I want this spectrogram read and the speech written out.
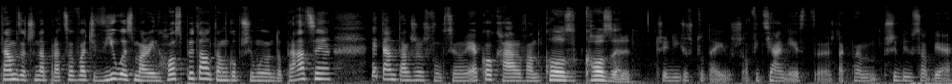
tam zaczyna pracować w US Marine Hospital, tam go przyjmują do pracy i tam także już funkcjonuje jako Karl van Kozel, czyli już tutaj już oficjalnie jest, że tak powiem, przybił sobie,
